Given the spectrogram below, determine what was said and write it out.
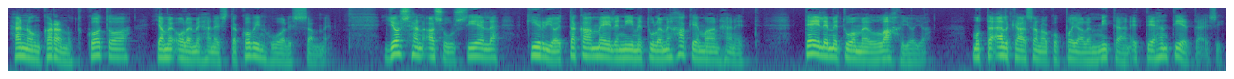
Hän on karannut kotoa ja me olemme hänestä kovin huolissamme. Jos hän asuu siellä, kirjoittakaa meille, niin me tulemme hakemaan hänet. Teille me tuomme lahjoja, mutta älkää sanoko pojalle mitään, ettei hän tietäisi.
